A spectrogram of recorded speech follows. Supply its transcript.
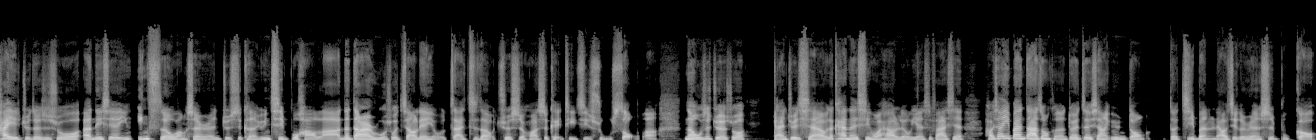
他也觉得是说，呃，那些因因此而往生人，就是可能运气不好啦。那当然，如果说教练有在知道有缺失的话，是可以提起诉讼啊。那我是觉得说，感觉起来，我在看那新闻还有留言，是发现好像一般大众可能对这项运动的基本了解跟认识不够，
